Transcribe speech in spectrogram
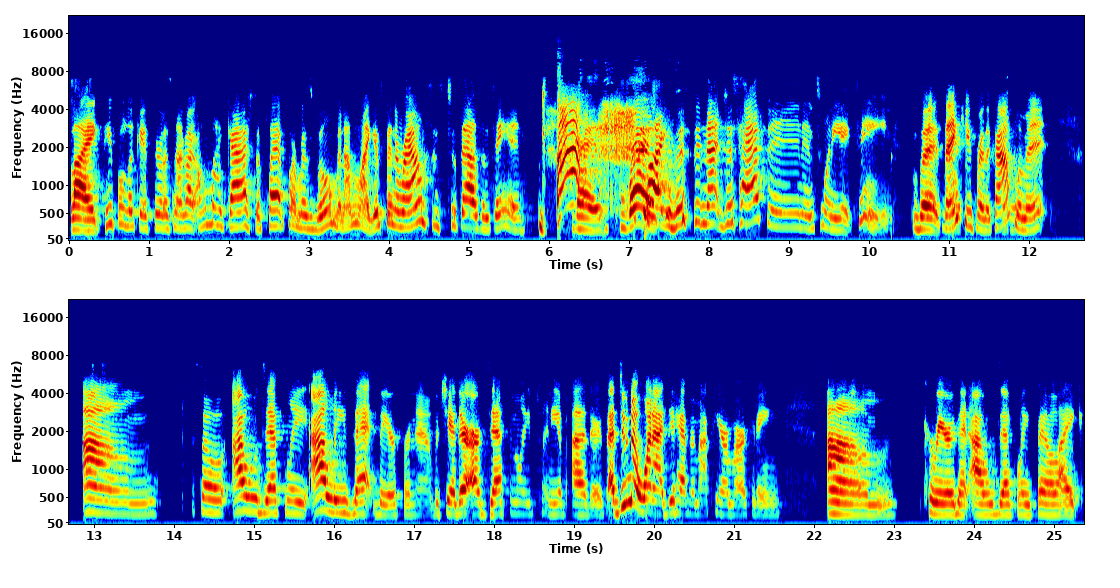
Like people look at Fearless and I'm like, oh my gosh, the platform is booming. I'm like, it's been around since 2010. right, right. like this did not just happen in 2018. But thank you for the compliment. Um, so I will definitely I'll leave that there for now. But yeah, there are definitely plenty of others. I do know one I did have in my PR marketing um, career that I would definitely feel like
